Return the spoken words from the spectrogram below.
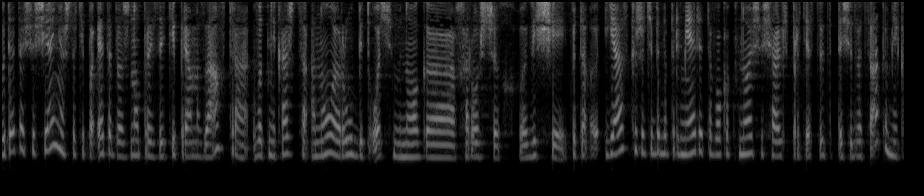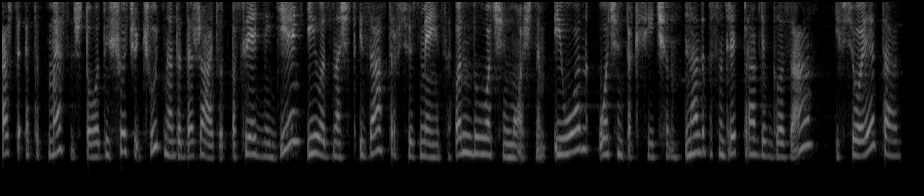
Вот это ощущение, что типа это должно произойти прямо завтра, вот мне кажется, оно рубит очень много хороших вещей. Я скажу тебе на примере того, как мной ощущались протесты в 2020 мне кажется, этот месседж, что вот еще чуть-чуть надо дожать, вот последний день, и вот, значит, и завтра все изменится. Он был очень мощным, и он очень токсичен. Надо посмотреть правде в глаза, и все это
